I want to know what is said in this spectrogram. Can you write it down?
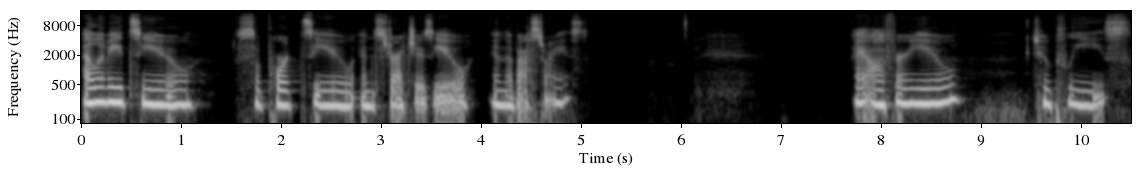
elevates you, supports you, and stretches you in the best ways. I offer you to please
